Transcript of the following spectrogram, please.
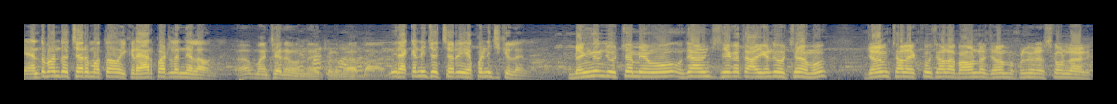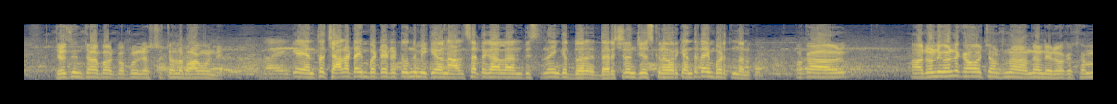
ఎంతమంది వచ్చారు? మొత్తం ఇక్కడ ఏర్పాట్లన్నీ ఎలా ఉన్నాయి? మంచిగానే ఉన్నాయి బాగా మీరు ఎక్కడి నుంచి వచ్చారు? ఎప్పటి నుంచి క్యూ లైన్లో బెంగళూరు నుంచి వచ్చాము మేము. ఉదయం నుంచి చీకటి ఐదు గంటలకు వచ్చినాము. జనం చాలా ఎక్కువ చాలా బాగుంది జనం ఫుల్ రెస్ట్గా ఉండాలి తెలిసిన చాలా ఫుల్ రెస్ట్ చాలా బాగుంది. ఇంకా ఎంత చాలా టైం పట్టేటట్టు ఉంది? మీకు ఏమైనా అలసటగా అలా అనిపిస్తుందా? ఇంకా దొ- దర్శనం చేసుకునే వరకు ఎంత టైం పడుతుంది అనుకో ఒక ఆ, రెండు గంటలు కావచ్చు అంటున్నాను అందరండి ఒక సింహం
